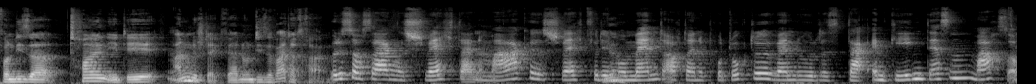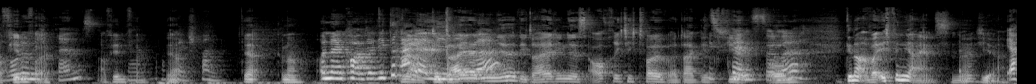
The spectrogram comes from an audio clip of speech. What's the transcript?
von dieser tollen Idee mhm. angesteckt werden und diese weitertragen. Würdest du auch sagen, es schwächt deine Marke, es schwächt für den ja. Moment auch deine Produkte, wenn du das da entgegen dessen machst, obwohl du Fall. nicht brennst? Auf jeden ja. Fall. Okay, ja. spannend. Ja, genau. Und dann kommt ja die Dreierlinie. die Dreierlinie, die Dreierlinie ist auch richtig toll, weil da geht es viel kennst du, um. Ne? Genau, aber ich bin die Eins, ne, hier. Ja,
